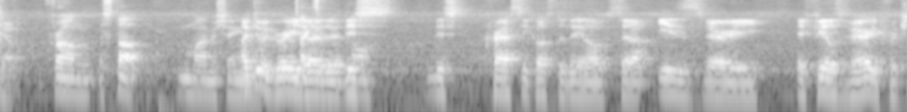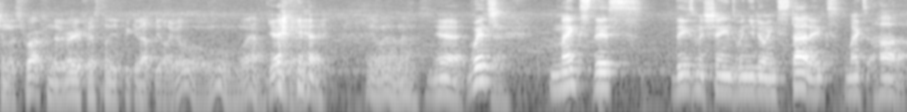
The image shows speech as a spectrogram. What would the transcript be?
Yep. from a stop my machine I do agree though that this this Krasi Kostadinov setup is very. It feels very frictionless right from the very first time you pick it up. You're like, oh, ooh, wow. yeah okay. yeah Yeah, wow, nice. yeah which Yeah. makes this these machines when you're doing statics makes it harder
